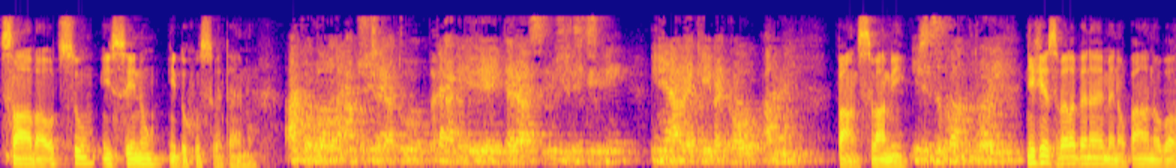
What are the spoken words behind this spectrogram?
Sláva Otcu i Synu i Duchu Svetému. Ako bolo na počiatku, tak i jej teraz i vždycky, i na veky vekov. Amen. Pán s vami. I s duchom Tvojim. Nech je zvelebené meno pánovo.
